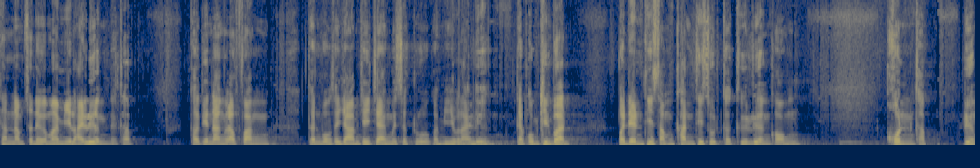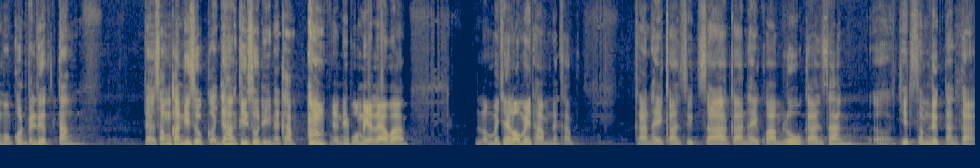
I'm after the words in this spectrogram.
ท่านนำเสนอมามีหลายเรื่องนะครับ เท่าที่นั่งรับฟังท่านวงสยามชี้แจงเมื่อสักครู่ก็มีหลายเรื่อง แต่ผมคิดว่าประเด็นที่สำคัญที่สุดก็คือเรื่องของคนครับ เรื่องของคนไปเลือกตั้ง แต่สำคัญที่สุดก็ยากที่สุดอีกนะครับ อย่างที่ผมเรียนแล้วว่า เราไม่ใช่เราไม่ทำนะครับ การให้การศึกษาการให้ความรู้การสร้างจิตสำนึกต่าง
